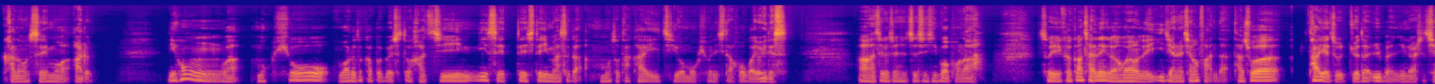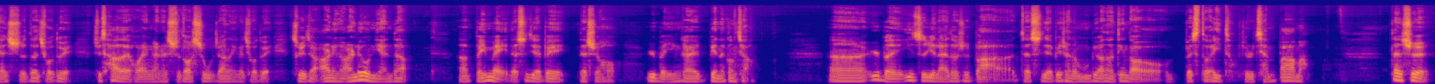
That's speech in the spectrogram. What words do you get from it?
可能性もある。日本は目標をワールドカップベスト8に設定していますが、もっと高い位置を目標にした方が良いです。啊，这个真是自信心爆棚了。所以和刚才那个网友的意见是相反的。他说，他也就觉得日本应该是前十的球队，最差的话应该是十到十五这样的一个球队。所以在2026年的呃北美的世界杯的时候，日本应该变得更强。嗯，日本一直以来都是把在世界杯上的目标呢定到 best eight，就是前八嘛。但是，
